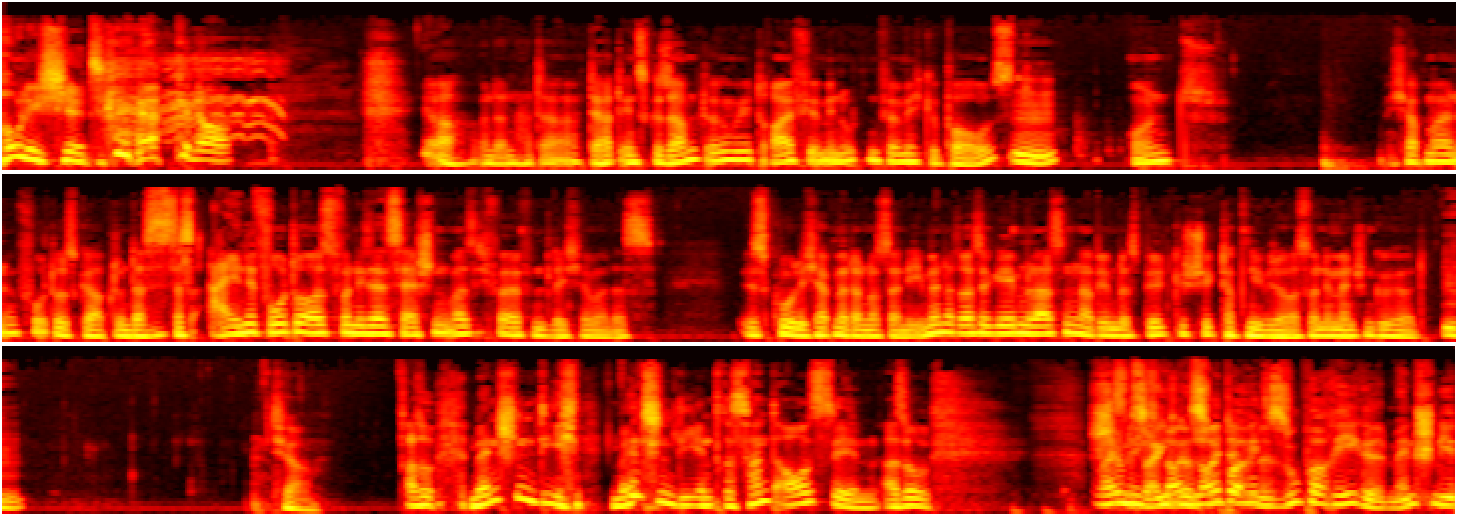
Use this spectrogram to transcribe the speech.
holy shit. Ja, genau. Ja, und dann hat er, der hat insgesamt irgendwie drei, vier Minuten für mich gepostet Mhm. und ich habe meine Fotos gehabt. Und das ist das eine Foto aus von dieser Session, was ich veröffentliche, weil das ist cool. Ich habe mir dann noch seine E-Mail-Adresse geben lassen, habe ihm das Bild geschickt, habe nie wieder was von den Menschen gehört. Mhm. Tja. Also Menschen, die Menschen, die interessant aussehen, also Stimmt, nicht, ist eigentlich Leu- eine, Leute super, eine super Regel. Menschen, die,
